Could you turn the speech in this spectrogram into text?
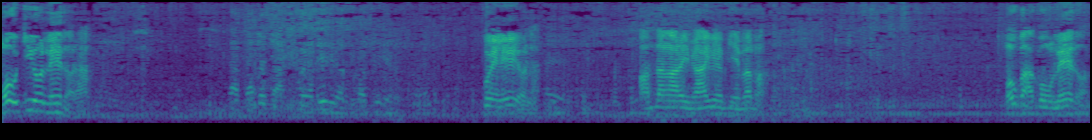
မုတ်ကြီးရောလဲတော့တာဒါတော့ကြာခွင့်လေးတွေတော့ဖြစ်တယ်ပွင့်လေးရောလားအတန်ကားတွေအများကြီးပဲပြင်ဘက်မှာမုတ်ကအကုန်လဲတော့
